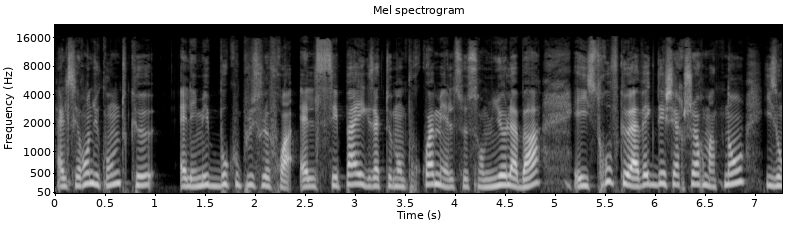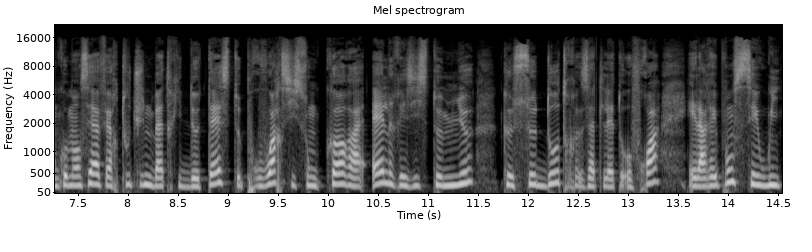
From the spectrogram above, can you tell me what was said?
elle s'est rendue compte que elle aimait beaucoup plus le froid. Elle sait pas exactement pourquoi, mais elle se sent mieux là-bas. Et il se trouve qu'avec des chercheurs maintenant, ils ont commencé à faire toute une batterie de tests pour voir si son corps à elle résiste mieux que ceux d'autres athlètes au froid. Et la réponse, c'est oui.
